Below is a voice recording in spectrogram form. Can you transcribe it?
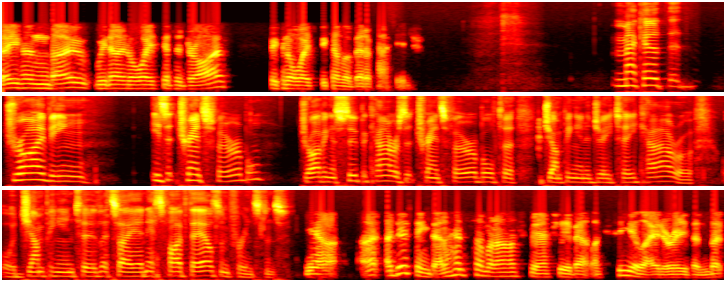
So even though we don't always get to drive, we can always become a better package. Macca, driving, is it transferable? Driving a supercar, is it transferable to jumping in a GT car or, or jumping into, let's say, an S5000, for instance? Yeah, I, I do think that. I had someone ask me actually about like simulator even, but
